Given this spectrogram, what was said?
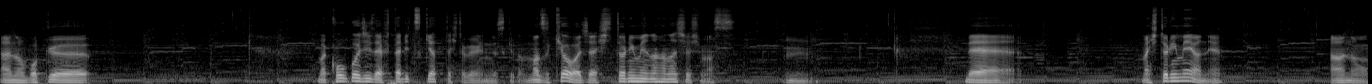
あの僕まあ、高校時代2人付き合った人がいるんですけどまず今日はじゃあ1人目の話をします。うん。でまあ1人目はねあの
